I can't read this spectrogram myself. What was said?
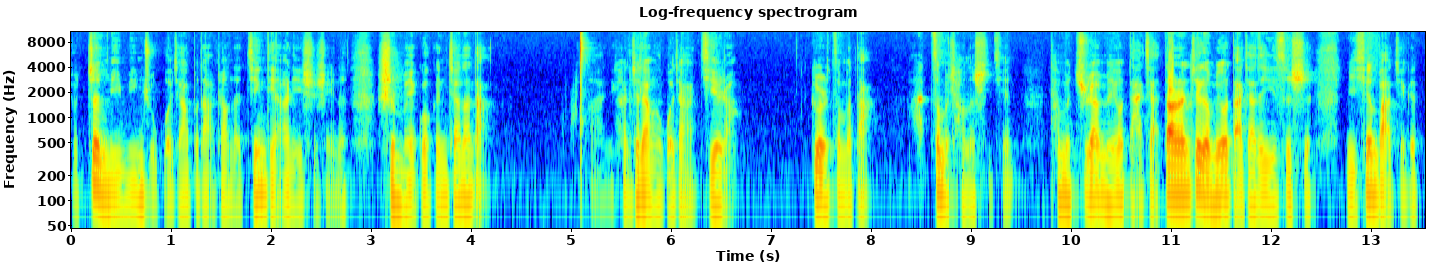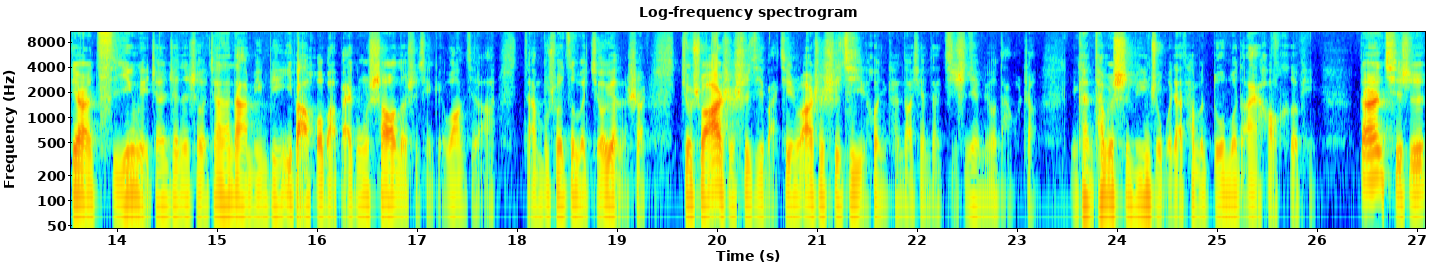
就证明民主国家不打仗的经典案例是谁呢？是美国跟加拿大。啊，你看这两个国家接壤，个儿这么大，啊，这么长的时间。他们居然没有打架，当然，这个没有打架的意思是你先把这个第二次英美战争的时候，加拿大民兵一把火把白宫烧的事情给忘记了啊。咱不说这么久远的事儿，就说二十世纪吧。进入二十世纪以后，你看到现在几十年没有打过仗，你看他们是民主国家，他们多么的爱好和平。当然，其实，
